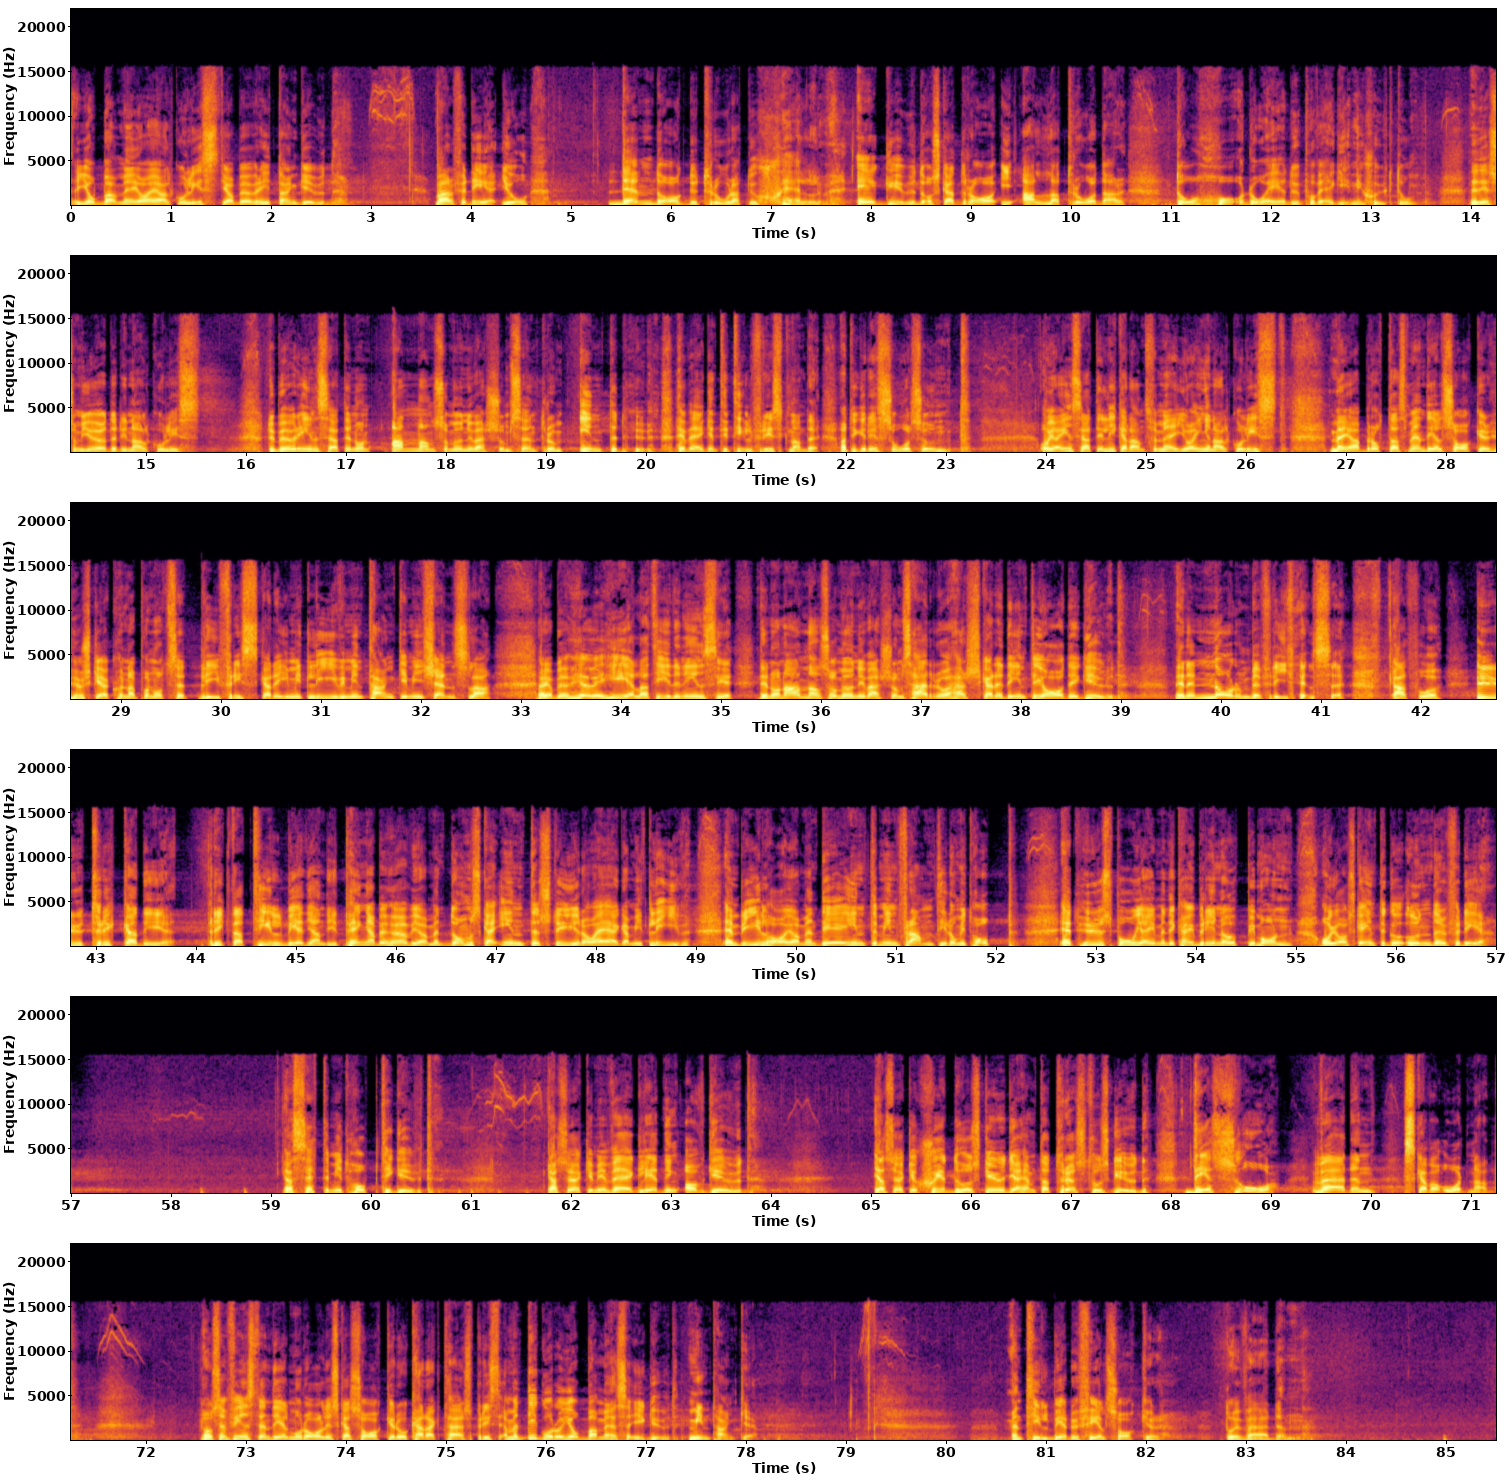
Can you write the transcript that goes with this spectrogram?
jobbat med, jag är alkoholist, jag behöver hitta en Gud. Varför det? Jo, den dag du tror att du själv är Gud och ska dra i alla trådar, då, då är du på väg in i sjukdom. Det är det som göder din alkoholist. Du behöver inse att det är någon annan som är universums centrum, inte du. Det är vägen till tillfrisknande. Jag tycker det är så sunt. Och jag inser att det är likadant för mig, jag är ingen alkoholist. Men jag brottas med en del saker. Hur ska jag kunna på något sätt bli friskare i mitt liv, i min tanke, i min känsla? Jag behöver hela tiden inse, det är någon annan som är universums herre och härskare, det är inte jag, det är Gud. Det är en enorm befrielse att få uttrycka det rikta tillbedjan dit. Pengar behöver jag, men de ska inte styra och äga mitt liv. En bil har jag, men det är inte min framtid och mitt hopp. Ett hus bor jag i, men det kan ju brinna upp imorgon och jag ska inte gå under för det. Jag sätter mitt hopp till Gud. Jag söker min vägledning av Gud. Jag söker skydd hos Gud, jag hämtar tröst hos Gud. Det är så världen ska vara ordnad. Och sen finns det en del moraliska saker och karaktärsbrister. Ja, men det går att jobba med, säger Gud, min tanke. Men tillber du fel saker, då är världen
